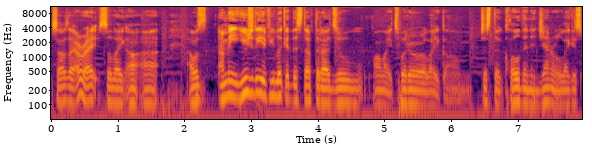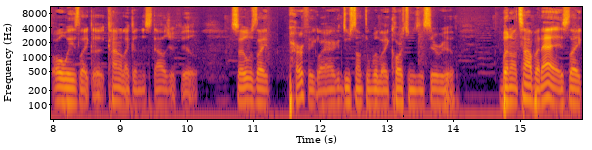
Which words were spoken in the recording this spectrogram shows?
So I was like, "All right." So like, uh, uh, I was. I mean, usually if you look at the stuff that I do on like Twitter or like um just the clothing in general, like it's always like a kind of like a nostalgia feel. So it was like perfect. Like I could do something with like cartoons and cereal. But on top of that, it's like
